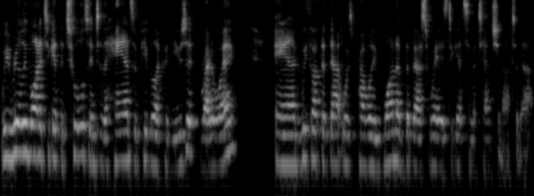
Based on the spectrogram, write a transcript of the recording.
we really wanted to get the tools into the hands of people that could use it right away. And we thought that that was probably one of the best ways to get some attention onto that.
